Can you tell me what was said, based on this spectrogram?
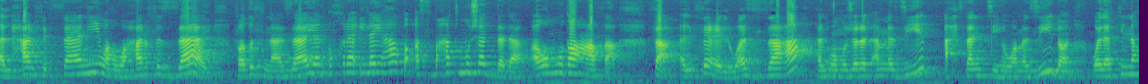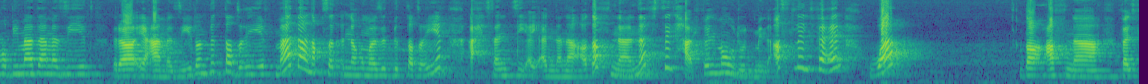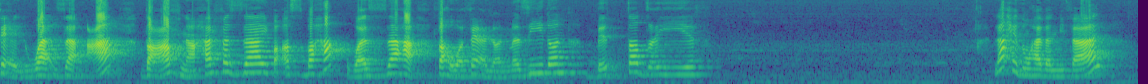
الحرف الثاني وهو حرف الزاي فضفنا زايا أخرى إليها فأصبحت مشددة أو مضاعفة فالفعل وزع هل هو مجرد أم مزيد؟ أحسنتي هو مزيد ولكنه بماذا مزيد؟ رائعة مزيد بالتضعيف ماذا نقصد أنه مزيد بالتضعيف؟ أحسنتي أي أننا أضفنا نفس الحرف الموجود من أصل الفعل و ضعفناه فالفعل وزع. ضعفنا حرف الزاي فأصبح وزع فهو فعل مزيد بالتضعيف. لاحظوا هذا المثال.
